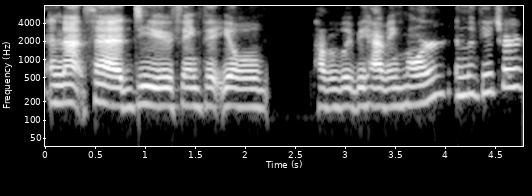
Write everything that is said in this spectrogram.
And that said, do you think that you'll probably be having more in the future?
